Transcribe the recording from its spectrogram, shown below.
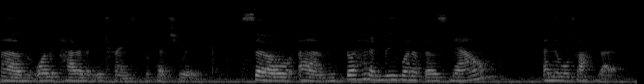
um, or the pattern that you're trying to perpetuate. So um, go ahead and read one of those now, and then we'll talk about it.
